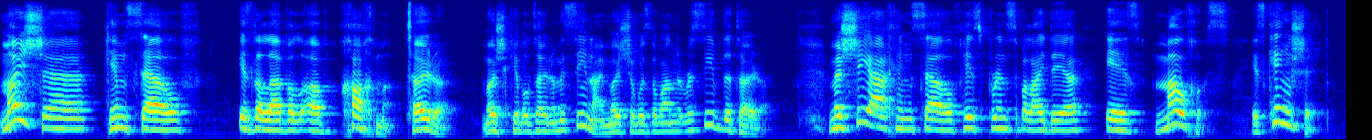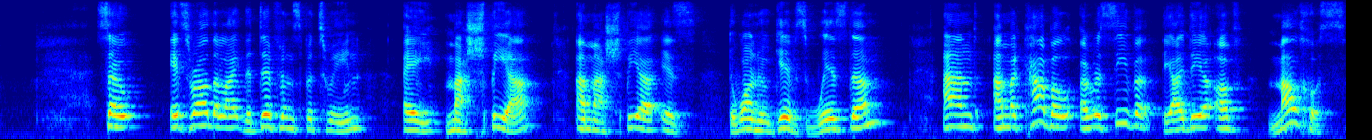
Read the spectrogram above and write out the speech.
Moshe himself is the level of Chachma, Torah. Moshe Kibbel Torah Messinai. Moshe was the one that received the Torah. Mashiach himself, his principal idea is Malchus, is kingship. So it's rather like the difference between a mashpia. A mashpia is the one who gives wisdom, and a makabel, a receiver, the idea of malchus,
